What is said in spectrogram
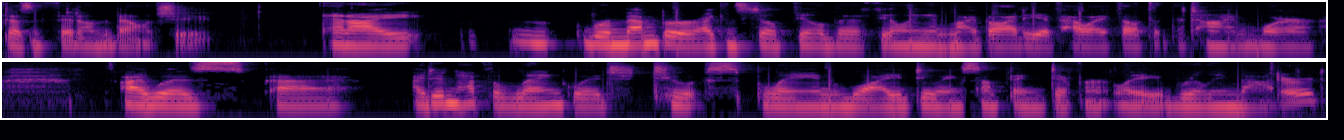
Doesn't fit on the balance sheet. And I remember, I can still feel the feeling in my body of how I felt at the time where I was, uh, I didn't have the language to explain why doing something differently really mattered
